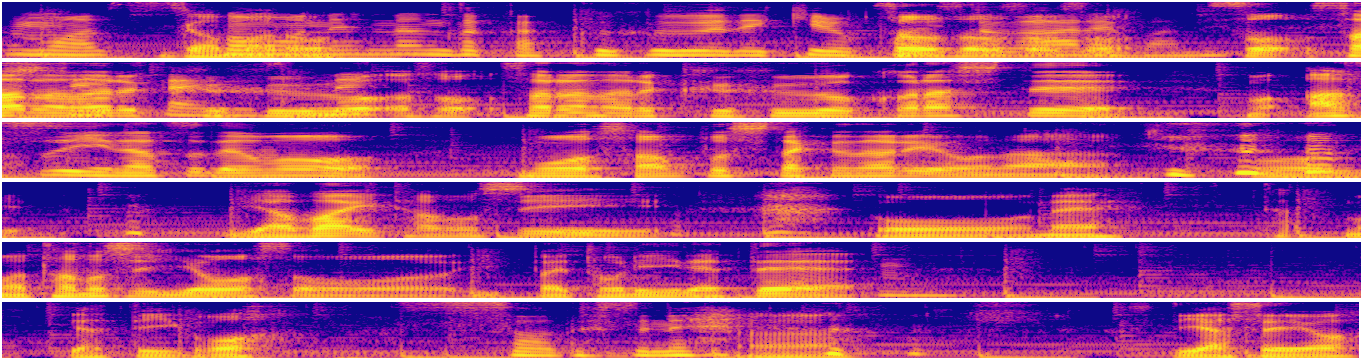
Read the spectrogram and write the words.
まあそこもね何度か工夫できるポイントがあればね。そうさらなる工夫を、そうさらなる工夫を凝らしてもう暑い夏でももう散歩したくなるようなもうやばい楽しいこうね、たまあ、楽しい要素をいっぱい取り入れてうんやっていこそうですね。う、うん、痩せよ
